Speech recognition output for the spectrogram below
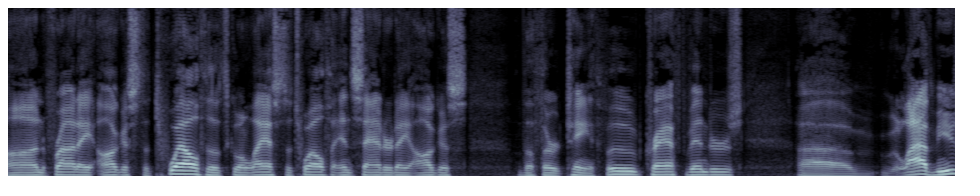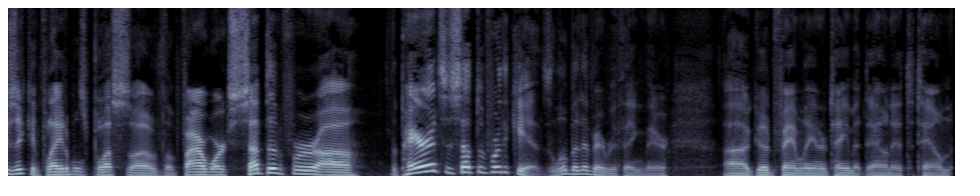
on Friday, August the 12th. It's going to last the 12th and Saturday, August the 13th. Food, craft vendors, uh, live music, inflatables, plus uh, the fireworks. Something for uh, the parents and something for the kids. A little bit of everything there. Uh, good family entertainment down at the Town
